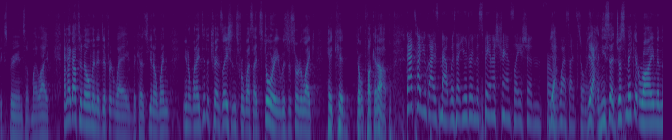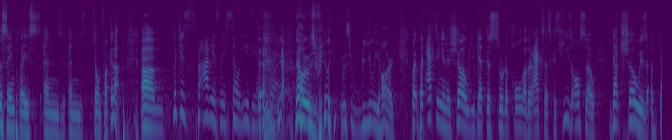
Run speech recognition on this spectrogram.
experience of my life. And I got to know him in a different way because you know when you know when I did the translations for West Side Story, it was just sort of like, "Hey kid, don't fuck it up." That's how you guys met. Was that you were doing the Spanish translation for Yeah. West Side Story? Yeah, and he said, "Just make it rhyme in the same place and and don't fuck it up." Um, Which is obviously so easy. Sure. yeah, no, it was really it was really hard. But but acting in a show, you get this sort of whole other access because he's also that show is about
